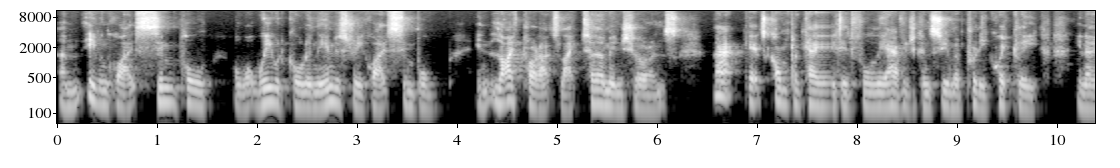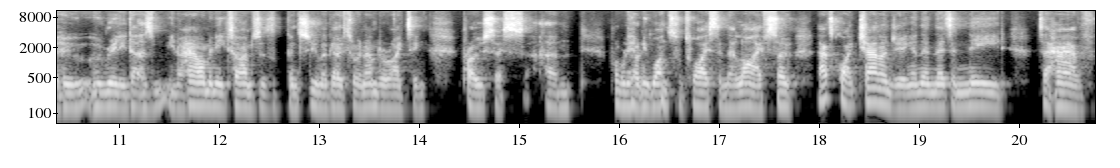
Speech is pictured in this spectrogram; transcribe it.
um, even quite simple, or what we would call in the industry quite simple in life products like term insurance, that gets complicated for the average consumer pretty quickly. You know, who who really does. You know, how many times does the consumer go through an underwriting process? Um, probably only once or twice in their life. So that's quite challenging. And then there's a need to have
